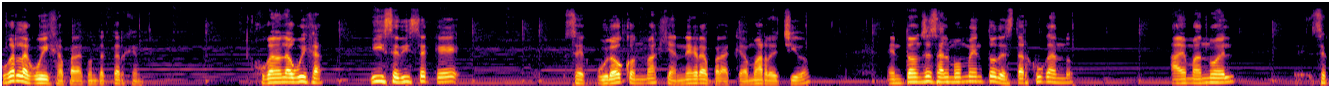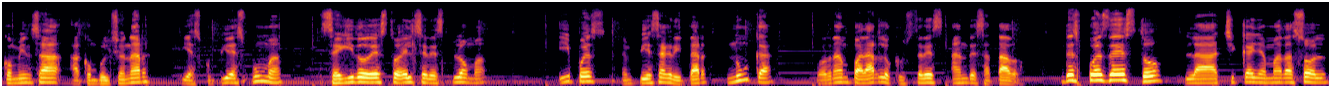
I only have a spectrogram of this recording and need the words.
Jugar la Ouija para contactar gente. Jugando la Ouija y se dice que se curó con magia negra para que amarre chido. Entonces al momento de estar jugando, a Emanuel eh, se comienza a convulsionar y a escupir espuma. Seguido de esto, él se desploma y pues empieza a gritar, nunca podrán parar lo que ustedes han desatado. Después de esto, la chica llamada Sol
